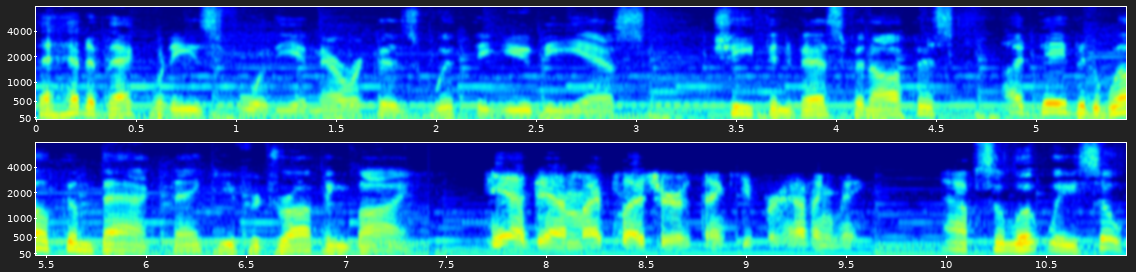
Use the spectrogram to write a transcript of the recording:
the head of equities for the Americas with the UBS Chief Investment Office. Uh, David, welcome back. Thank you for dropping by. Yeah, Dan, my pleasure. Thank you for having me. Absolutely. So,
